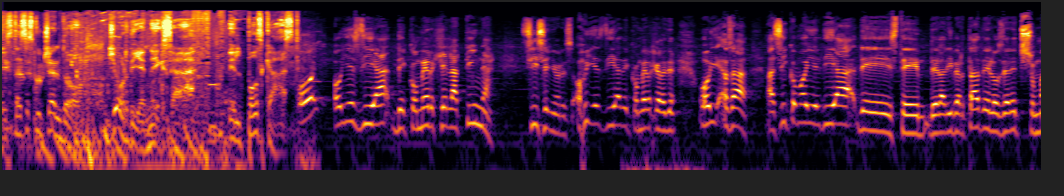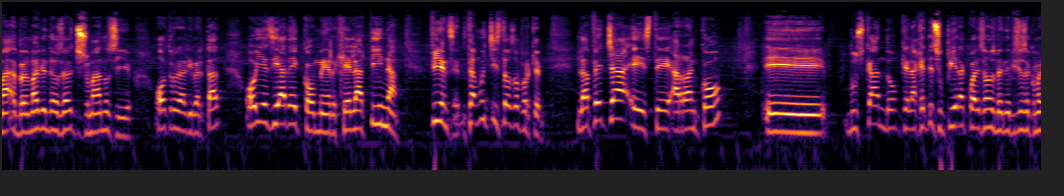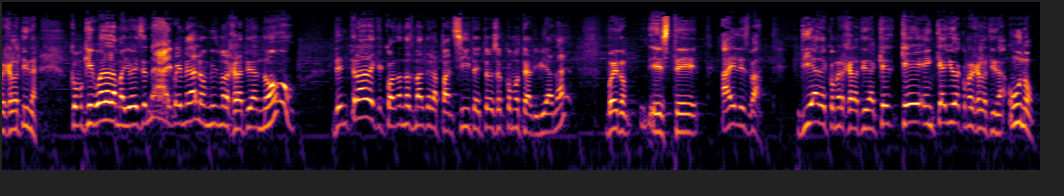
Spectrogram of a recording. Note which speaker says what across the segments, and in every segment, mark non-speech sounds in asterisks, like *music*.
Speaker 1: Estás escuchando Jordi Anexa, el podcast.
Speaker 2: Hoy, hoy es día de comer gelatina. Sí, señores, hoy es día de comer gelatina. Hoy, o sea, así como hoy el día de este de la libertad de los derechos humanos, más bien de los derechos humanos y otro de la libertad, hoy es día de comer gelatina. Fíjense, está muy chistoso porque la fecha este arrancó eh, buscando que la gente supiera cuáles son los beneficios de comer gelatina. Como que igual a la mayoría dicen, ay, güey, me da lo mismo la gelatina. No, de entrada de que cuando andas mal de la pancita y todo eso, ¿cómo te aliviana? Bueno, este, ahí les va. Día de comer gelatina. ¿Qué, qué, en qué ayuda a comer gelatina? Uno,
